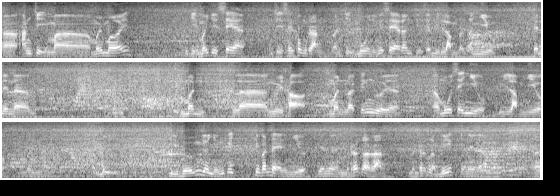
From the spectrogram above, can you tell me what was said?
à, anh chị mà mới mới anh chị mới chơi xe anh chị sẽ không rành và anh chị mua những cái xe đó anh chị sẽ bị lầm rất là nhiều. Cho nên là mình là người thợ mình là cái người à, mua xe nhiều bị lầm nhiều mình à, bị bị vướng vô những cái cái vấn đề này nhiều. Cho nên là mình rất là rành mình rất là biết cho nên là à,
